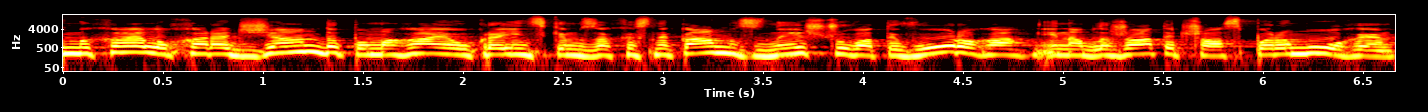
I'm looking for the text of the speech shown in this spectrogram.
Михайло Хараджан допомагає українським захисникам знищувати ворога і наближати час перемоги.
